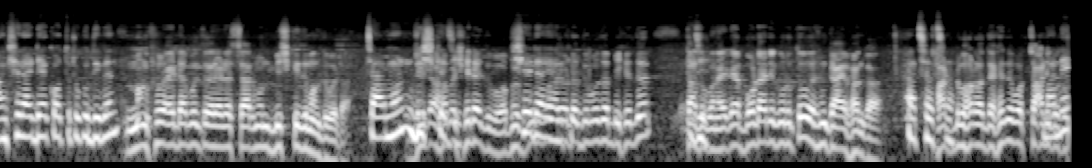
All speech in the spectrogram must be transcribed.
মাংসের আইডিয়া কতটুকু দিবেন? মাংস এটা বলতে গেলে এটা চার মন বিশ কেজি মাল দেবো এটা। চার মন বিশ কেজি। সেটাই দেবো। সেটাই ওটা দেবো যা বিশে দেন তা দেবো না। এটা বর্ডারি গরু তো এখন গায়ে ভাঙ্গা। আচ্ছা আচ্ছা। হাট ভরা দেখেন ও চারি মানে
